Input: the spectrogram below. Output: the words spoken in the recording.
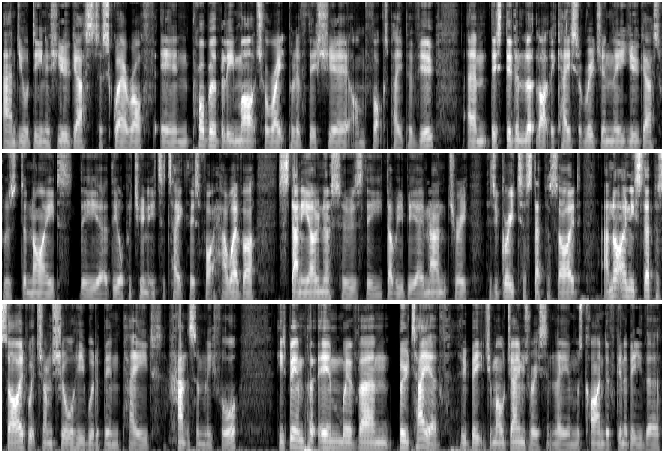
and Yordenis Ugas to square off in probably March or April of this year on Fox pay per view. Um, this didn't look like the case originally. Ugas was denied the uh, the opportunity to take this fight. However, Stanionis, who is the WBA mandatory, has agreed to step aside, and not only step aside, which I'm sure he would have been paid handsomely for. He's being put in with um, Butaev, who beat Jamal James recently and was kind of going to be the,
